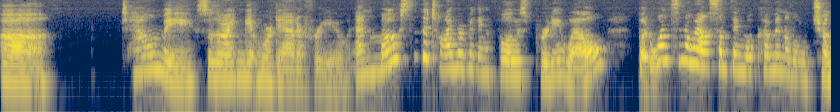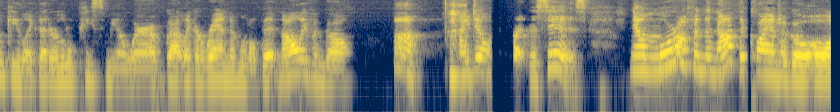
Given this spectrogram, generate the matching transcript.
uh, tell me so that I can get more data for you. And most of the time, everything flows pretty well. But once in a while, something will come in a little chunky like that or a little piecemeal where I've got like a random little bit, and I'll even go, huh, I don't know what this is. Now, more often than not, the client will go, Oh,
